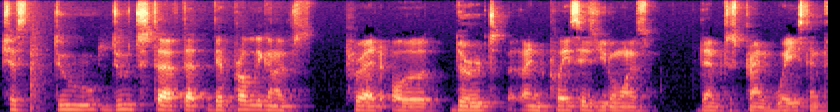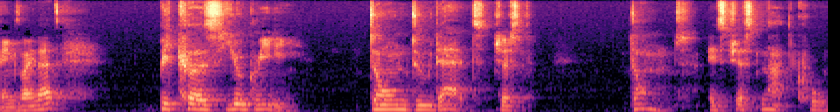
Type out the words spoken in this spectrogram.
just do do stuff that they're probably gonna spread all dirt in places you don't want them to spread waste and things like that because you're greedy. Don't do that. Just don't. It's just not cool.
